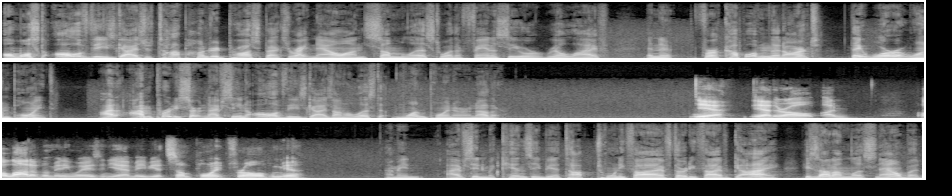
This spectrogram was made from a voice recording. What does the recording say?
almost all of these guys are top 100 prospects right now on some list, whether fantasy or real life. And for a couple of them that aren't, they were at one point. I, I'm pretty certain I've seen all of these guys on a list at one point or another. yeah, yeah, they're all I'm a lot of them anyways, and yeah, maybe at some point for all of them. Yeah, I mean, I've seen McKenzie be a top 25, 35 guy. He's not on list now, but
